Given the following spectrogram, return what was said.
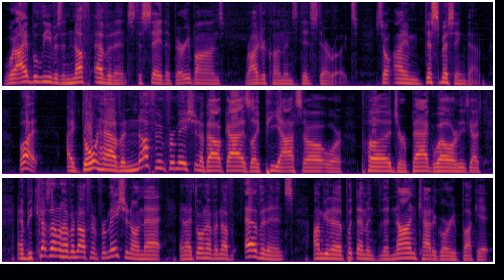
what I believe is enough evidence to say that Barry Bonds, Roger Clemens did steroids. So I'm dismissing them. But I don't have enough information about guys like Piazza or Pudge or Bagwell or these guys. And because I don't have enough information on that and I don't have enough evidence, I'm going to put them into the non category bucket.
